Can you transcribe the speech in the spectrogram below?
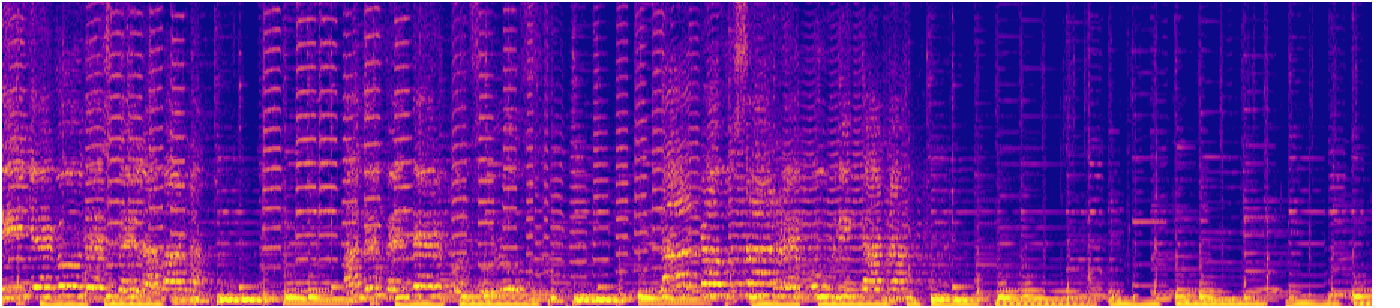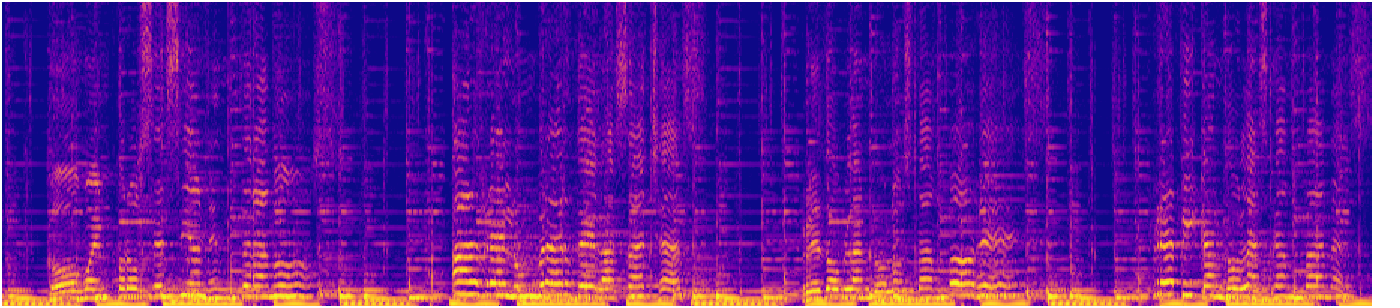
y llegó desde La Habana a defender con su luz la causa republicana. En procesión entramos al relumbrar de las hachas, redoblando los tambores, repicando las campanas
